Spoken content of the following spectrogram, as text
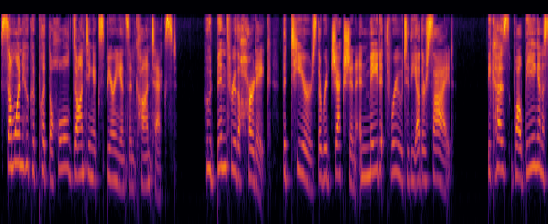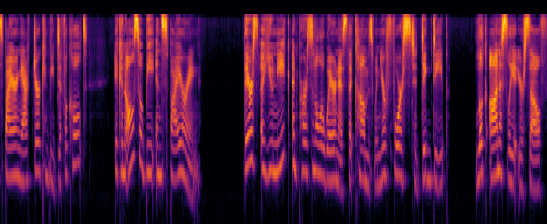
Someone who could put the whole daunting experience in context. Who'd been through the heartache, the tears, the rejection, and made it through to the other side. Because while being an aspiring actor can be difficult, it can also be inspiring. There's a unique and personal awareness that comes when you're forced to dig deep, look honestly at yourself,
